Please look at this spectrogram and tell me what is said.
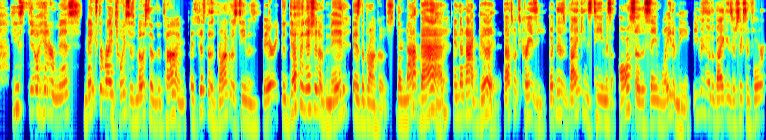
he's still hit or miss, makes the right choices most of the time. It's just this Broncos team is very the definition of mid is the Broncos. They're not bad and they're not good. That's what's crazy. But this Vikings team is also the same way to me. Even though the Vikings are 6 and 4,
